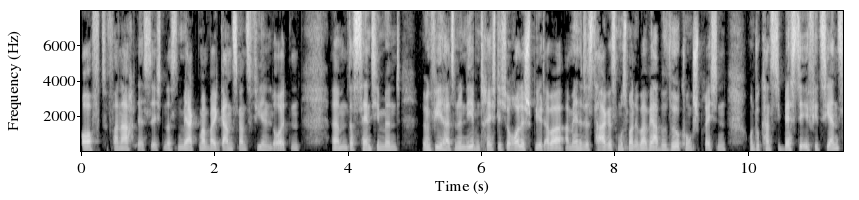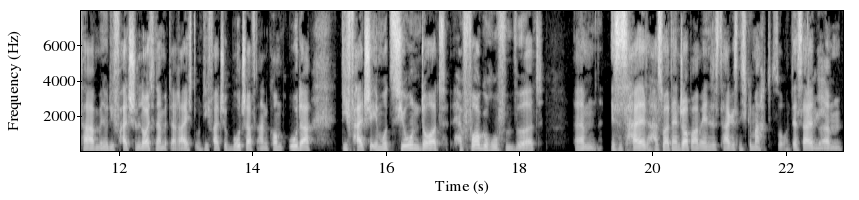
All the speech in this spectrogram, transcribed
oft vernachlässigt. Und das merkt man bei ganz, ganz vielen Leuten, ähm, dass Sentiment irgendwie halt so eine nebenträchtliche Rolle spielt. Aber am Ende des Tages muss man über Werbewirkung sprechen. Und du kannst die beste Effizienz haben, wenn du die falschen Leute damit erreicht und die falsche Botschaft ankommt oder die falsche Emotion dort hervorgerufen wird, ähm, ist es halt, hast du halt deinen Job am Ende des Tages nicht gemacht. So. Und deshalb, nee. ähm,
